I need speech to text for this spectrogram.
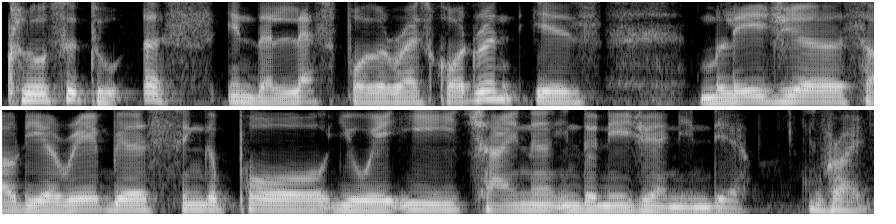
Closer to us in the less polarized quadrant is Malaysia, Saudi Arabia, Singapore, UAE, China, Indonesia, and India. Right.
